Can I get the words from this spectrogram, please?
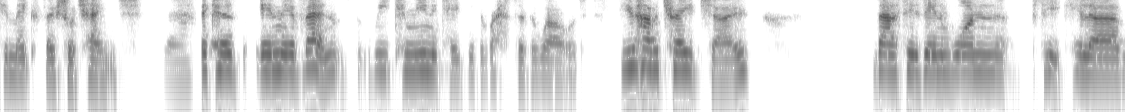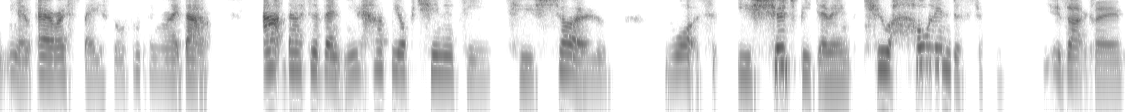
to make social change. Yeah. Because in the events, we communicate with the rest of the world. If you have a trade show that is in one particular, you know, aerospace or something like that, at that event, you have the opportunity to show what you should be doing to a whole industry. Exactly.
